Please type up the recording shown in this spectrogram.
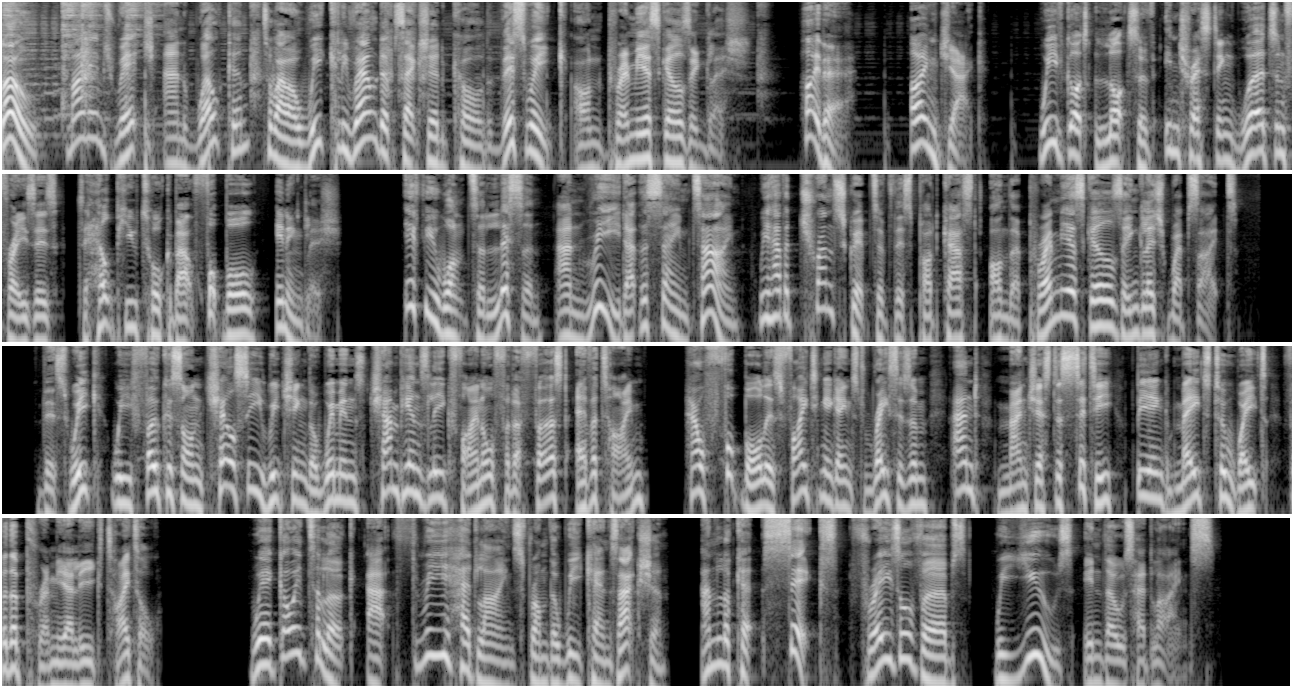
Hello, my name's Rich, and welcome to our weekly roundup section called This Week on Premier Skills English. Hi there, I'm Jack. We've got lots of interesting words and phrases to help you talk about football in English. If you want to listen and read at the same time, we have a transcript of this podcast on the Premier Skills English website. This week, we focus on Chelsea reaching the Women's Champions League final for the first ever time, how football is fighting against racism, and Manchester City being made to wait for the Premier League title. We're going to look at three headlines from the weekend's action and look at six phrasal verbs we use in those headlines.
